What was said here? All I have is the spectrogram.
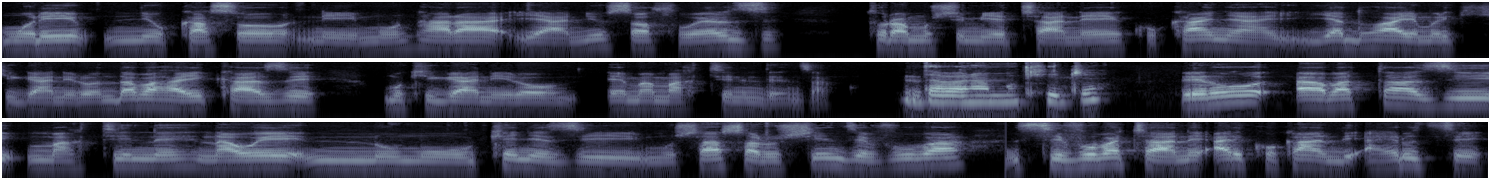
muri newcastle ni mu ntara ya new south wales. Turamushimiye cyane ku kanya yaduhaye muri iki kiganiro. Ndabahaye ikaze mu kiganiro emma martin ndenzako ndabaramukije. Rero abatazi martine nawe ni umukenyezi mushasha rushinze vuba si vuba cyane ariko kandi aherutse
